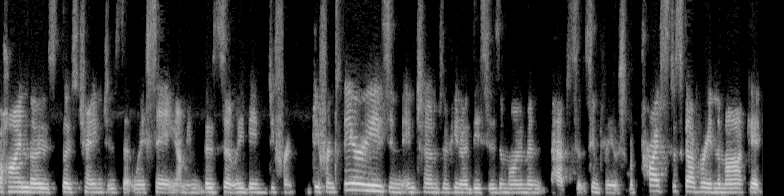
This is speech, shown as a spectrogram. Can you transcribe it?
behind those those changes that we're seeing. I mean, there's certainly been different different theories in, in terms of you know this is a moment perhaps simply a sort of price discovery in the market.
